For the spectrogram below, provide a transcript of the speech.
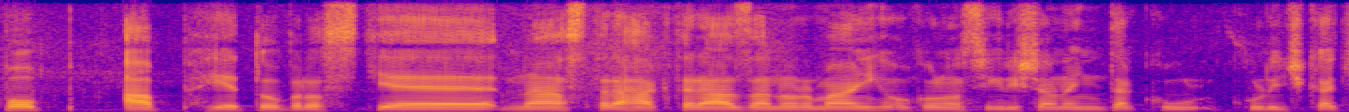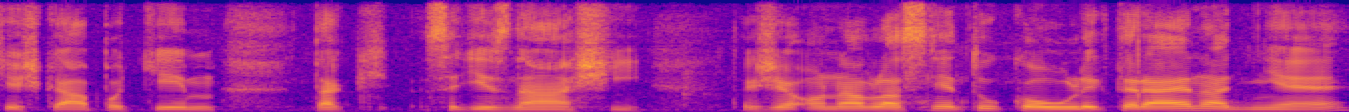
pop-up je to prostě nástraha, která za normálních okolností, když tam není ta kul- kulička těžká pod tím, tak se ti znáší. Takže ona vlastně tu kouli, která je na dně,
